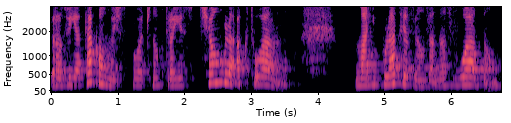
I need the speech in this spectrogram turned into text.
rozwija taką myśl społeczną, która jest ciągle aktualna. Manipulacja związana z władzą.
